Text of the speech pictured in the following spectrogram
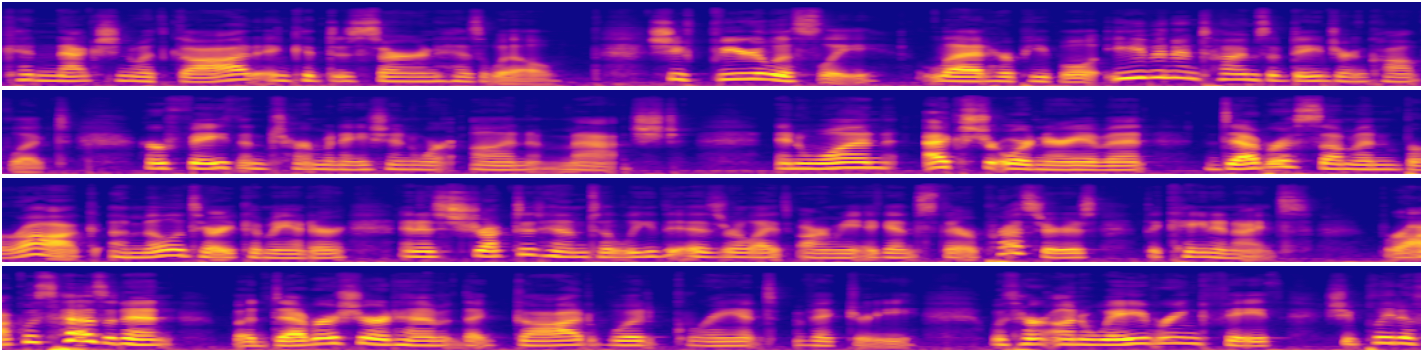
connection with God and could discern his will. She fearlessly led her people, even in times of danger and conflict. Her faith and determination were unmatched. In one extraordinary event, Deborah summoned Barak, a military commander, and instructed him to lead the Israelites' army against their oppressors, the Canaanites. Barak was hesitant, but Deborah assured him that God would grant victory. With her unwavering faith, she played a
